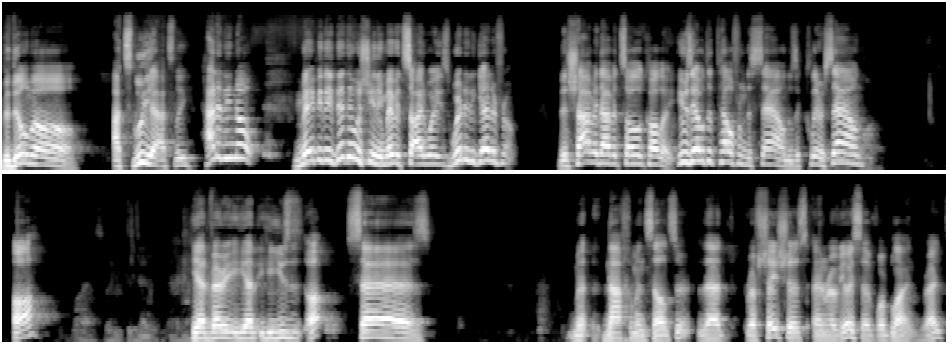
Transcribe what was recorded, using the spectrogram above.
Vidilma atzluya atzli. How did he know? Maybe they did do a. Maybe it's sideways. Where did he get it from? The Shamid David He was able to tell from the sound. It was a clear sound. Oh, he had very he had he uses oh says Nachman Seltzer that Rav Sheshes and Rav Yosef were blind, right?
